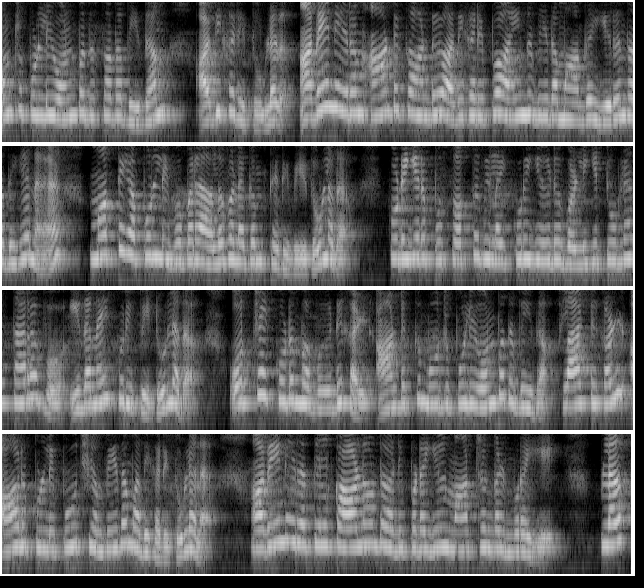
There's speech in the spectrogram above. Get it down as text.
ஒன்று புள்ளி ஒன்பது சதவீதம் அதிகரித்துள்ளது. அதே நேரம் ஆண்டுக்கு ஆண்டு அதிகரிப்பு ஐந்து வீதமாக இருந்தது என மத்திய புள்ளி விவர அலுவலகம் தெரிவித்துள்ளது. குடியிருப்பு சொத்து விலை குறியீடு வெளியிட்டுள்ள தரவு இதனை குறிப்பிட்டுள்ளது. ஒற்றை குடும்ப வீடுகள் ஆண்டுக்கு மூன்று புள்ளி ஒன்பது வீதம் பிளாட்டுகள் ஆறு புள்ளி பூஜ்ஜியம் வீதம் அதிகரித்துள்ளன. அதே நேரத்தில் காலாண்டு அடிப்படையில் மாற்றங்கள் முறையே. பிளஸ்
